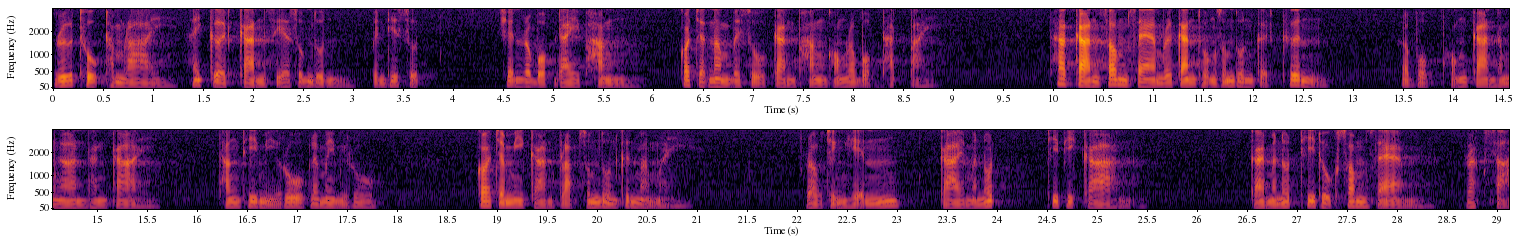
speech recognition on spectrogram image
หรือถูกทำลายให้เกิดการเสียสมดุลเป็นที่สุด เช่นระบบใดพัง ก็จะนำไปสู่การพังของระบบถัดไป ถ้าการซ่อมแซมหรือการถ่วงสมดุลเกิดขึ้น ระบบของการทำงานทางกาย ทั้งที่มีรูปและไม่มีรูป ก็จะมีการปรับสมดุลขึ้นมาใหม่ เราจึงเห็นกายมนุษย์ที่พิการ กายมนุษย์ที่ถูกซ่อมแซม รักษา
